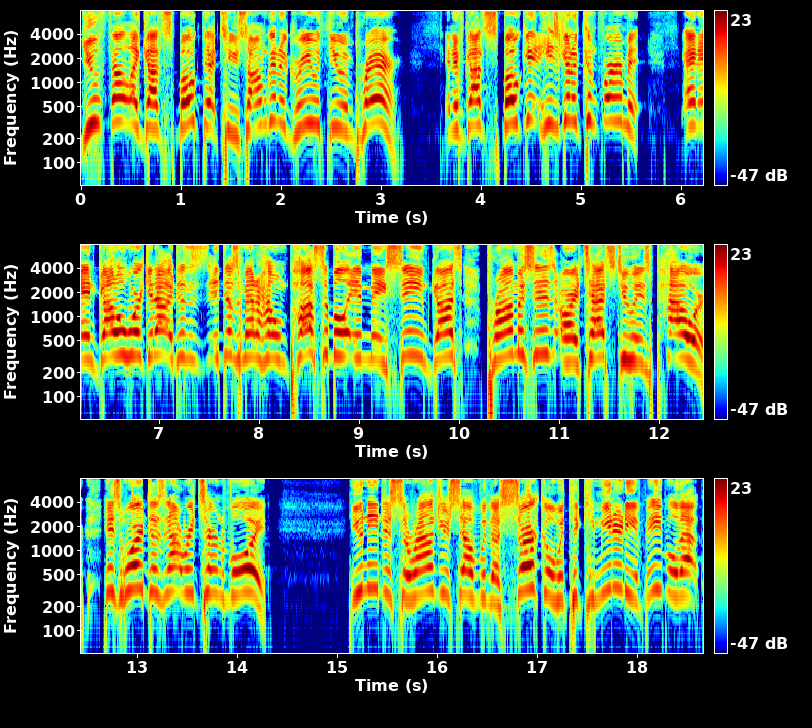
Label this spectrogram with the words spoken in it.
you felt like God spoke that to you, so I'm going to agree with you in prayer. And if God spoke it, He's going to confirm it. And, and God will work it out. It doesn't, it doesn't matter how impossible it may seem. God's promises are attached to His power. His word does not return void. You need to surround yourself with a circle, with the community of people that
